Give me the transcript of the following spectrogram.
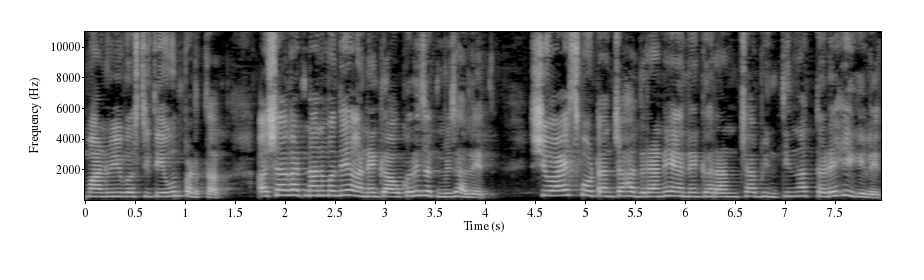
मानवी वस्तीत येऊन पडतात. अशा घटनांमध्ये अनेक गावकरी जखमी झालेत. शिवाय स्फोटांच्या हादऱ्याने अनेक घरांच्या भिंतींना तडेही गेलेत.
